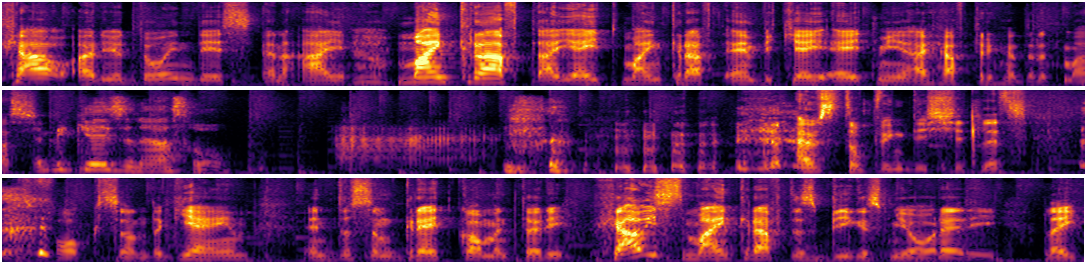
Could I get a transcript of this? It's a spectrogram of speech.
11k! How are you doing this? And I Minecraft. I ate Minecraft. MBK ate me. I have 300 mass. MBK is an asshole. I'm stopping this shit. Let's, let's focus on the game and do some great commentary. How is Minecraft as big as me already? Like,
